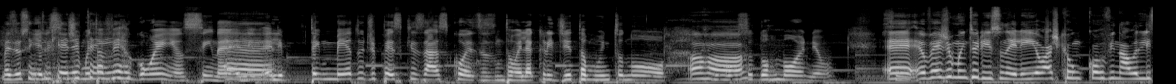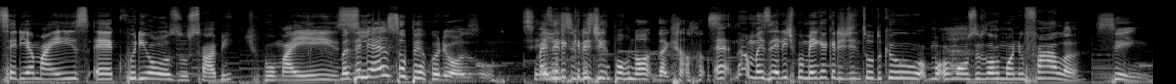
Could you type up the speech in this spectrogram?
Mas eu sinto e ele que ele muita tem... vergonha, assim, né? É... Ele, ele, tem medo de pesquisar as coisas, então ele acredita muito no, uhum. no monstro do hormônio. É, eu vejo muito isso nele. E eu acho que um Corvinal ele seria mais é, curioso, sabe? Tipo, mais. Mas ele é super curioso. Sim, mas ele, ele acredita por no... daquelas. É, não, mas ele, tipo, meio que acredita em tudo que o, o monstro do hormônio fala. Sim.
